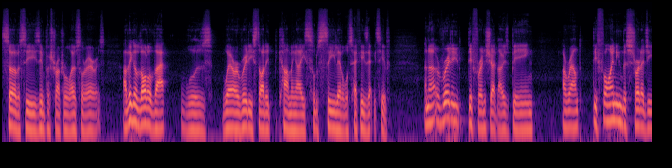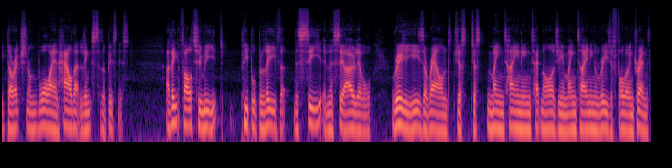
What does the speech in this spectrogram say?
services, infrastructure, all those sort of areas. I think a lot of that was where I really started becoming a sort of C level tech executive. And I really differentiate those being around defining the strategy, direction, and why, and how that links to the business. I think far too many people believe that the C and the CIO level really is around just just maintaining technology and maintaining and really just following trends.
